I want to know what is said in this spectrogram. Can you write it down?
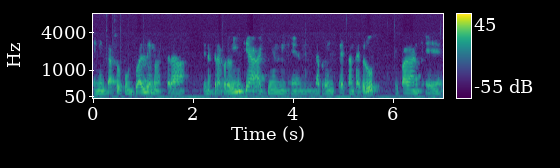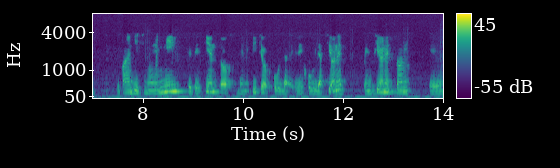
En el caso puntual de nuestra de nuestra provincia, aquí en, la provincia de Santa Cruz, se pagan eh, se pagan 19.700 beneficios de jubilaciones, pensiones son eh,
